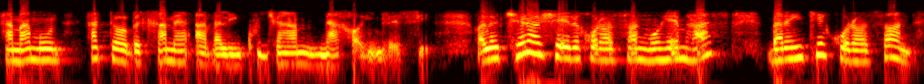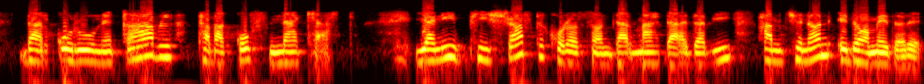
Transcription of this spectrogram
هممون حتی به خم اولین کوچه هم نخواهیم رسید. حالا چرا شعر خراسان مهم هست؟ برای اینکه خراسان در قرون قبل توقف نکرد. یعنی پیشرفت خراسان در مهد ادبی همچنان ادامه داره.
